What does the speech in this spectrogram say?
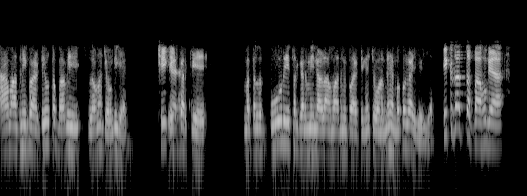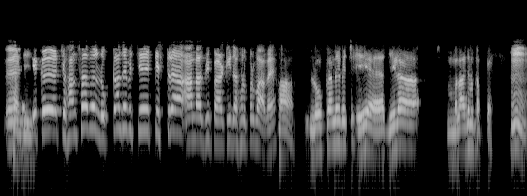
ਆਮ ਆਦਮੀ ਪਾਰਟੀ ਉਹ ਧੱਬਾ ਵੀ ਲਾਉਣਾ ਚਾਹੁੰਦੀ ਹੈ। ਠੀਕ ਹੈ। ਇਸ ਕਰਕੇ ਮਤਲਬ ਪੂਰੀ ਸਰਗਰਮੀ ਨਾਲ ਆਮ ਆਦਮੀ ਪਾਰਟੀ ਨੇ ਚੋਣ ਮੁਹਿੰਮ ਭੰਗਾਈ ਹੋਈ ਹੈ ਇੱਕ ਤਾਂ ਧੱਬਾ ਹੋ ਗਿਆ। ਇੱਕ ਚੌਹਾਨ ਸਾਹਿਬ ਲੋਕਾਂ ਦੇ ਵਿੱਚ ਕਿਸ ਤਰ੍ਹਾਂ ਆਮ ਆਦਮੀ ਪਾਰਟੀ ਦਾ ਹੁਣ ਪ੍ਰਭਾਵ ਹੈ? ਹਾਂ ਲੋਕਾਂ ਦੇ ਵਿੱਚ ਇਹ ਹੈ ਜਿਹੜਾ ਮੁਲਾਜ਼ਮ ਤਬਕਾ ਹੈ, ਹੂੰ।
